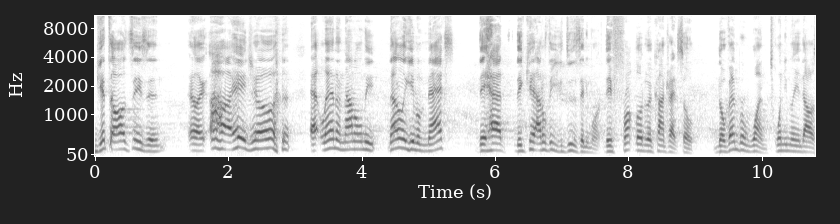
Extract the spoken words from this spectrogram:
Get to all season, they're like, ah, hey Joe. Atlanta not only not only gave him max, they had they can't I don't think you can do this anymore. They front loaded the contract. So November 1, $20 million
